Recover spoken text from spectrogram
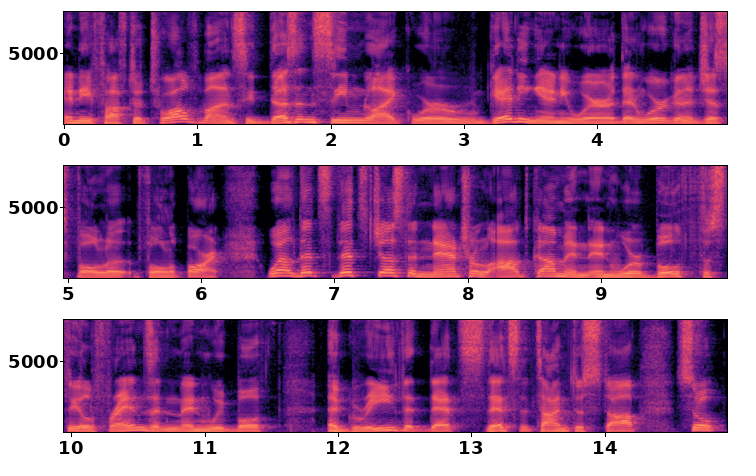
And if after 12 months it doesn't seem like we're getting anywhere, then we're going to just fall fall apart. Well, that's that's just a natural outcome and and we're both still friends and and we both agree that that's that's the time to stop. So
